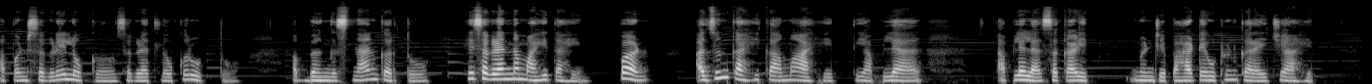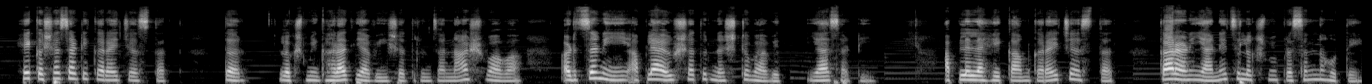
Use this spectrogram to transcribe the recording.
आपण सगळे लोक सगळ्यात लवकर उठतो अभ्यंग स्नान करतो हे सगळ्यांना माहीत आहे. पण अजून काही कामं आहेत ती आपल्या आपल्याला सकाळी म्हणजे पहाटे उठून करायची आहेत. हे कशासाठी करायचे असतात? तर लक्ष्मी घरात यावी शत्रूंचा नाश व्हावा अडचणी आपल्या आयुष्यातून नष्ट व्हावेत यासाठी. आपल्याला हे काम करायचे असतात कारण यानेच लक्ष्मी प्रसन्न होते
